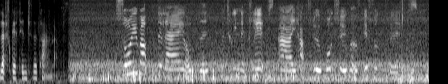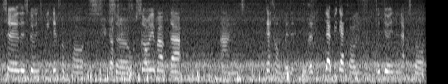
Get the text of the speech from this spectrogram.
let's get into the time lapse. Sorry about the delay of the between the clips. I had to do a voiceover of different clips, so there's going to be different parts. So sorry about that, and get on with it. Uh, let me get on with doing the next part.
